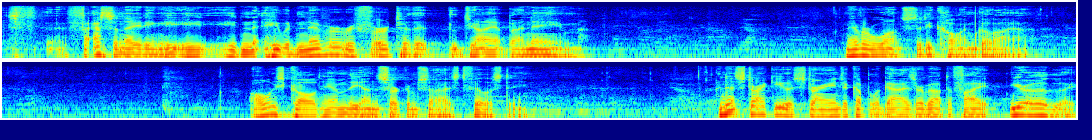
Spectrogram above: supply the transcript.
fascinating. He, he, he, he would never refer to the giant by name. Never once did he call him Goliath. Always called him the uncircumcised Philistine. Doesn't that strike you as strange? A couple of guys are about to fight. You're ugly.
